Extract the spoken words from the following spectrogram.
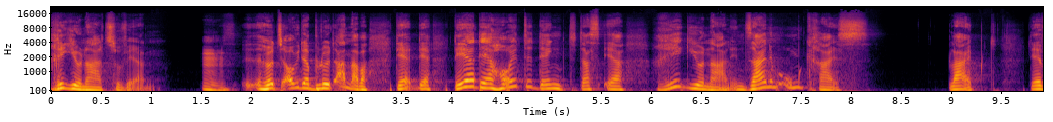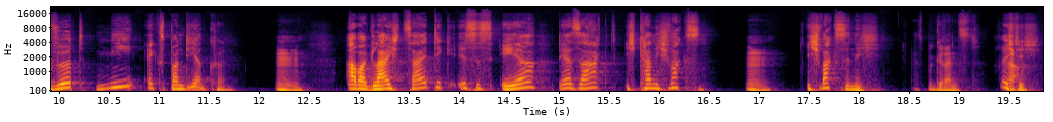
regional zu werden. Hört sich auch wieder blöd an, aber der, der, der, der heute denkt, dass er regional in seinem Umkreis bleibt, der wird nie expandieren können. Mhm. Aber gleichzeitig ist es er, der sagt, ich kann nicht wachsen. Mhm. Ich wachse nicht. Das ist begrenzt. Richtig.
